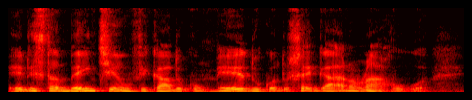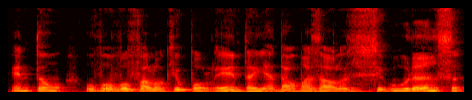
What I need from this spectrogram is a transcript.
Eles também tinham ficado com medo quando chegaram na rua então o vovô falou que o Polenta ia dar umas aulas de segurança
